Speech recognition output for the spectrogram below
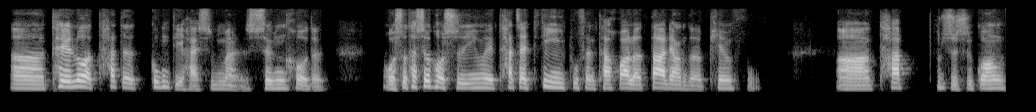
呃，泰勒洛他的功底还是蛮深厚的。我说他深厚，是因为他在定义部分，他花了大量的篇幅。啊，他不只是光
